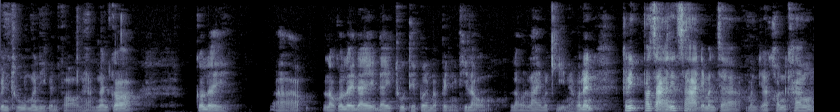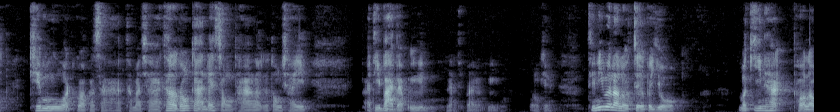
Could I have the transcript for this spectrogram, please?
เป็น true เมื่อนี่เป็น false นะครับนั่นก็ก็เลยเราก็เลยได้ได้ truth table มาเป็นอย่างที่เราเราไล่เมื่อกี้นะเพราะฉะนั้นคณิตภาษาคณิตศาสตร์เนี่ยมันจะมันจะค่อนข้างเข้มงวดกว่าภาษาธรรมชาติ ถ้าเราต้องการได้สองทางเราจะต้องใช้อธิบายแบบอื่นนะอธิบายแบบอื่น โอเค ทีนี้เวลาเราเจอประโยค เมื่อกี้นะฮะ พอเรา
